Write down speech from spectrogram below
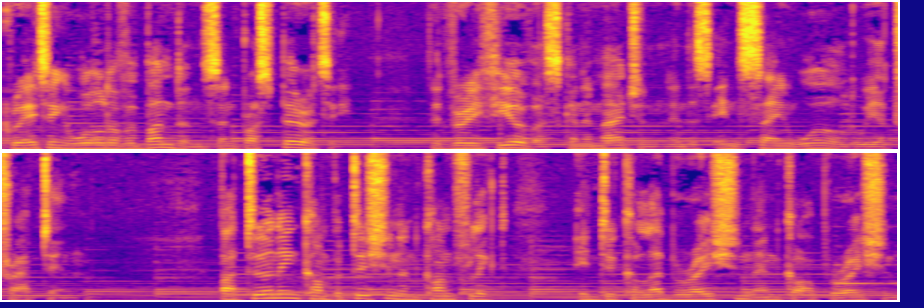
creating a world of abundance and prosperity that very few of us can imagine in this insane world we are trapped in. By turning competition and conflict into collaboration and cooperation,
